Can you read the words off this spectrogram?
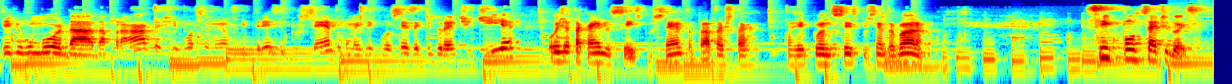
teve o rumor da, da prata, chegou a ser menos que 13%, comentei com vocês aqui durante o dia. Hoje já está caindo 6%, a prata está tá recuando 6% agora. 5,72.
